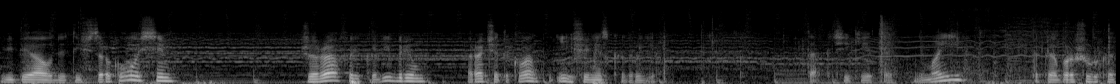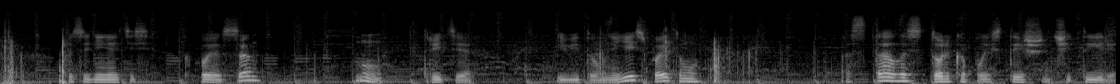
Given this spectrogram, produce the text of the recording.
VPAO 2048, Жирафы, Калибриум, Ratchet Clank и еще несколько других. Так, чеки это не мои. Такая брошюрка. Присоединяйтесь к PSN. Ну, третья и Vita у меня есть, поэтому Осталось только PlayStation 4.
